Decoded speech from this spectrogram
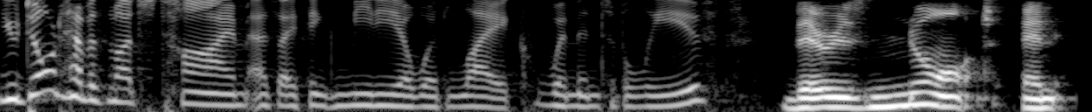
you don't have as much time as I think media would like women to believe. there is not an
